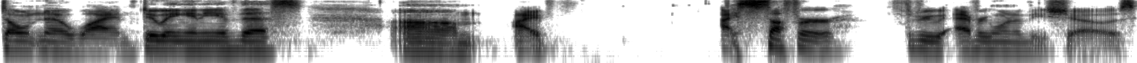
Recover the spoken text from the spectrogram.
don't know why I'm doing any of this. Um, I I suffer through every one of these shows,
